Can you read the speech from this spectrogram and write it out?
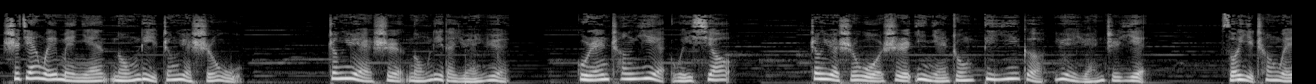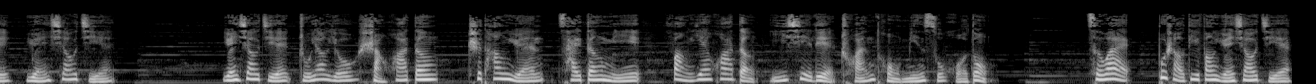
时间为每年农历正月十五。正月是农历的元月，古人称夜为宵。正月十五是一年中第一个月圆之夜。所以称为元宵节。元宵节主要有赏花灯、吃汤圆、猜灯谜、放烟花等一系列传统民俗活动。此外，不少地方元宵节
